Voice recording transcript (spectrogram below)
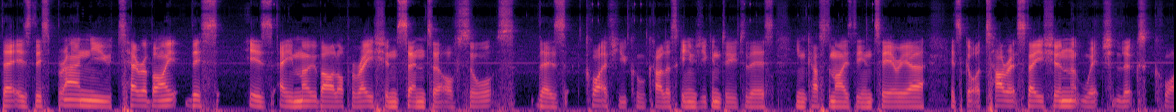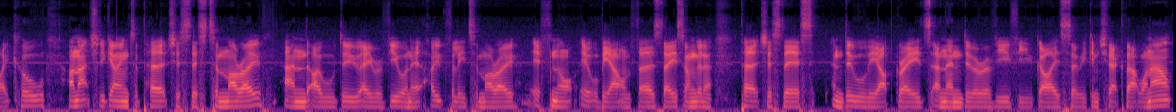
there is this brand new Terrorbyte. This is a mobile operation center of sorts. There's quite a few cool color schemes you can do to this. You can customize the interior. It's got a turret station which looks quite cool. I'm actually going to purchase this tomorrow and I will do a review on it hopefully tomorrow. If not, it will be out on Thursday. So I'm going to purchase this and do all the upgrades and then do a review for you guys so we can check that one out.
